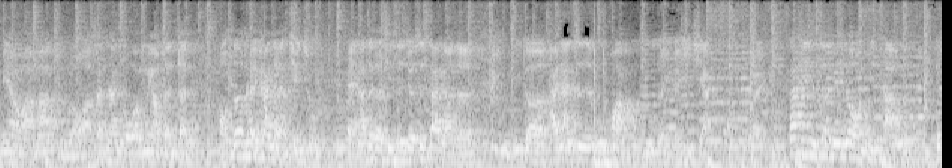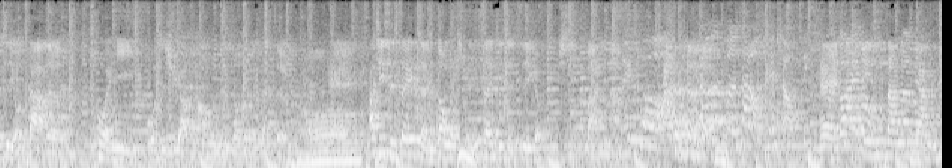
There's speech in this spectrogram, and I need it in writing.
庙啊、妈祖楼啊、三山国王庙等等，哦，这个可以看得很清楚。哎，那这个其实就是代表着一个台南是文化古都的一个意象。对，那其实这边就我们平常就是有大的会议或是需要讨论的时候，都会在这里。哦哎，那其实这一整栋的前身其实是一个补习班呐。没错，它的门上有贴小叮，哎，小叮当这样子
